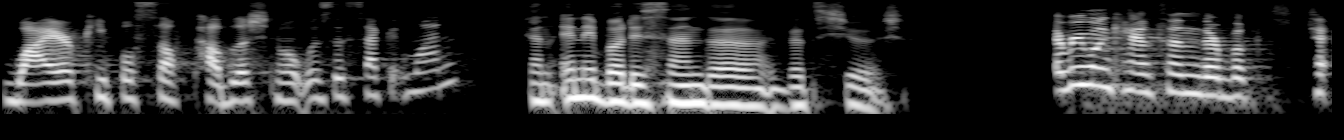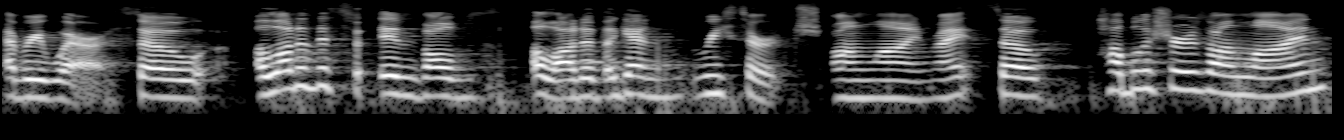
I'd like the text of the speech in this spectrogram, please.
Why are people self published? And what was the second one? Can anybody send a that's huge. Everyone can't send their book to everywhere. So a lot of this involves a lot of, again, research online, right? So publishers online,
